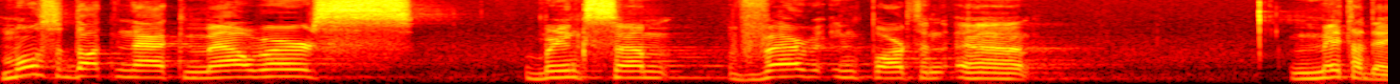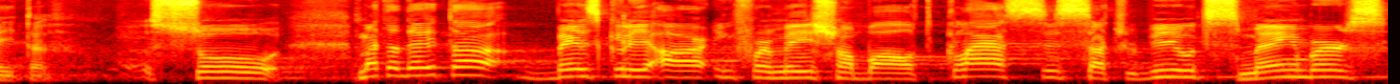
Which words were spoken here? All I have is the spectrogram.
Most dot .NET malwares bring some very important uh, metadata. So metadata basically are information about classes, attributes, members.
